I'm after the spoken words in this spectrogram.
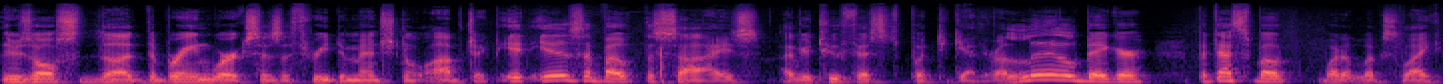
there's also the, the brain works as a three dimensional object. It is about the size of your two fists put together, a little bigger, but that's about what it looks like.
